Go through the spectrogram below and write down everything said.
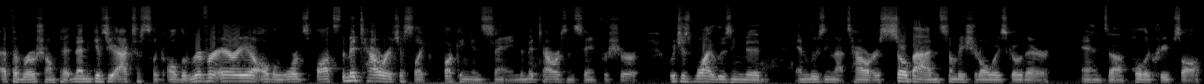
at the Roshan pit, and then it gives you access to like all the river area, all the ward spots. The mid tower is just like fucking insane. The mid tower is insane for sure, which is why losing mid and losing that tower is so bad, and somebody should always go there and uh, pull the creeps off.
